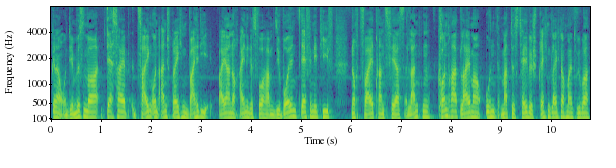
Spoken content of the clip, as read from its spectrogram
Genau, und die müssen wir deshalb zeigen und ansprechen, weil die Bayern noch einiges vorhaben. Sie wollen definitiv noch zwei Transfers landen. Konrad Leimer und Mathis Tell, wir sprechen gleich nochmal drüber,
